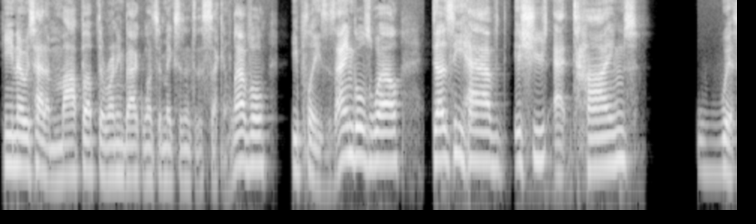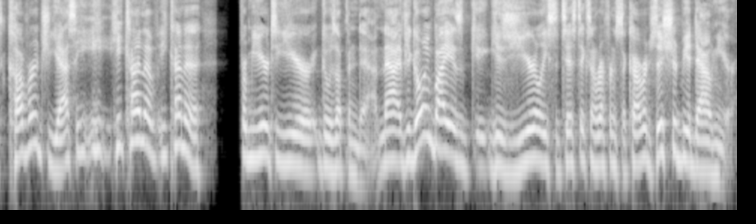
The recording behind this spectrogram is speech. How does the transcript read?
He knows how to mop up the running back once it makes it into the second level. He plays his angles well. Does he have issues at times with coverage? Yes, he he, he kind of he kind of from year to year it goes up and down. Now, if you're going by his his yearly statistics in reference to coverage, this should be a down year.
